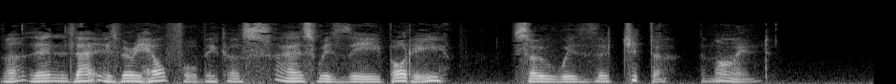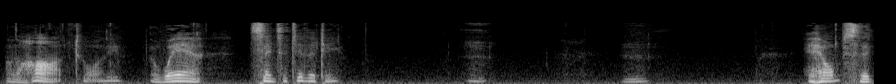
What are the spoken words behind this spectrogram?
But then that is very helpful because as with the body, so with the chitta, the mind, or the heart, or the aware sensitivity. Mm. Mm. It helps the,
